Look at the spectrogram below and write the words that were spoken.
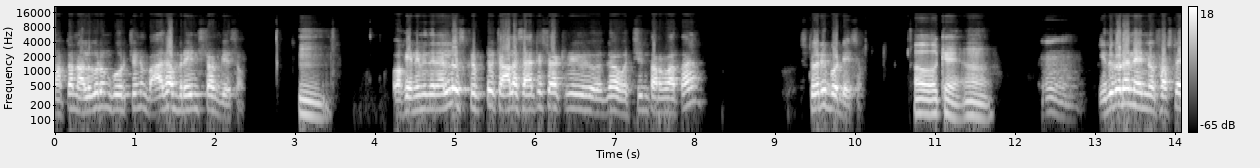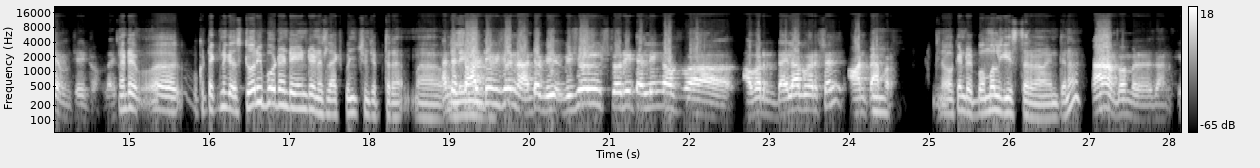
మొత్తం నలుగురం కూర్చుని బాగా బ్రెయిన్ స్టామ్ చేసాం ఒక ఎనిమిది నెలలు స్క్రిప్ట్ చాలా సాటిస్ఫాక్టరీగా వచ్చిన తర్వాత స్టోరీ బోర్డ్ వేసాం ఓకే. ఇది కూడా నేను ఫస్ట్ టైం చేయటం అంటే ఒక టెక్నికల్ స్టోరీ బోర్డ్ అంటే ఏంటండి అసలు? కొంచెం చెప్తారా? అంటే షార్ట్ డివిజన్ అంటే visual story telling of our dialogue version on paper okay అండి బొమ్మలు గీస్తారా అంతేనా? బొమ్మ దానికి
